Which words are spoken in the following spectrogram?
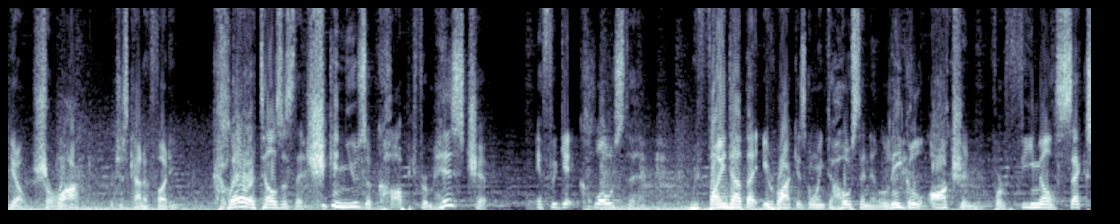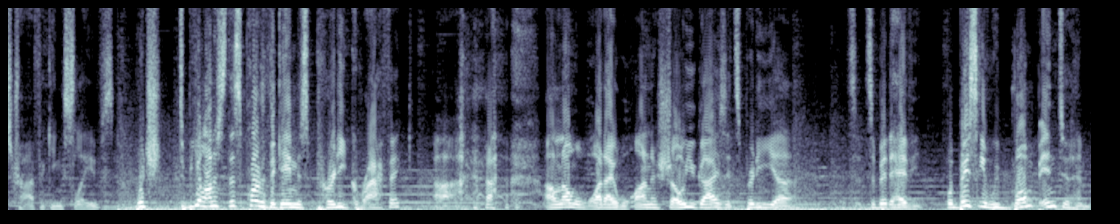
you know, Chiraq, which is kind of funny. Clara tells us that she can use a copy from his chip if we get close to him. We find out that Iraq is going to host an illegal auction for female sex trafficking slaves, which, to be honest, this part of the game is pretty graphic. Uh, I don't know what I want to show you guys. It's pretty, uh, it's, it's a bit heavy. But basically, we bump into him,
